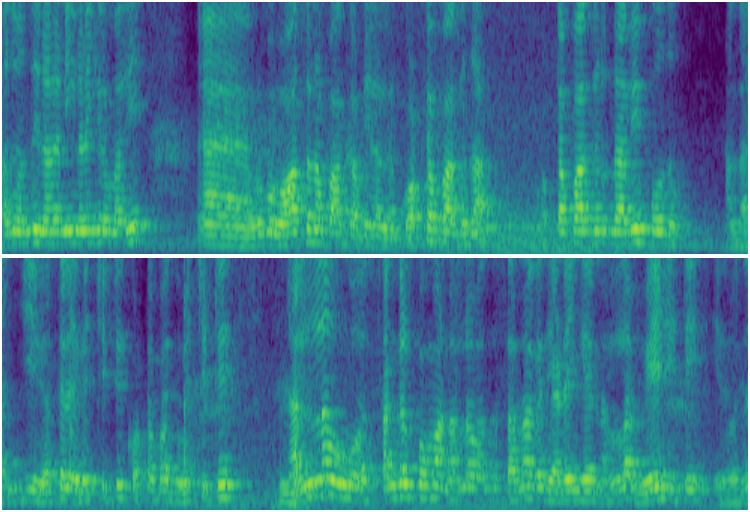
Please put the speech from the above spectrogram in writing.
அது வந்து என்ன நீங்கள் நினைக்கிற மாதிரி ரொம்ப வாசனை பாக்கு அப்படிலாம் இல்லை. கொட்டைப்பாக்கு தான். கொட்டைப்பாக்கு இருந்தாவே போதும். அந்த அஞ்சு வெத்தலையை வச்சுட்டு கொட்டைப்பாக்கு வச்சுட்டு நல்லா உங்கள் சங்கல்பமாக நல்லா வந்து சரணாகதி அடைங்க நல்லா வேண்டிட்டு இது வந்து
